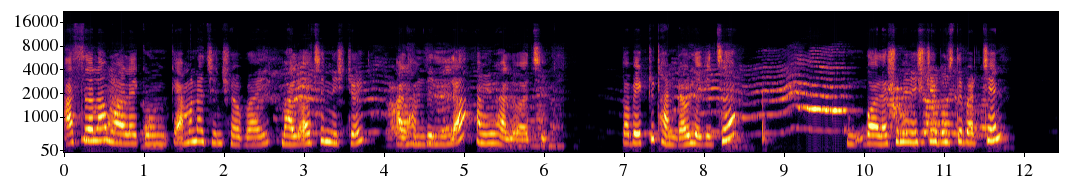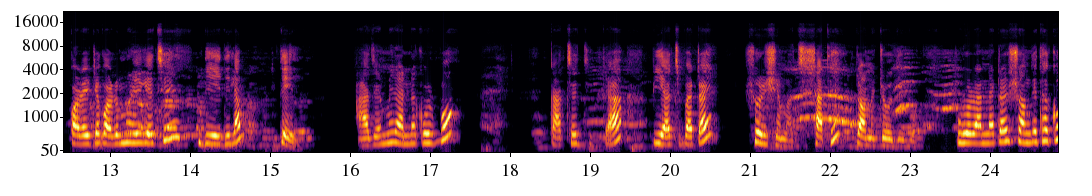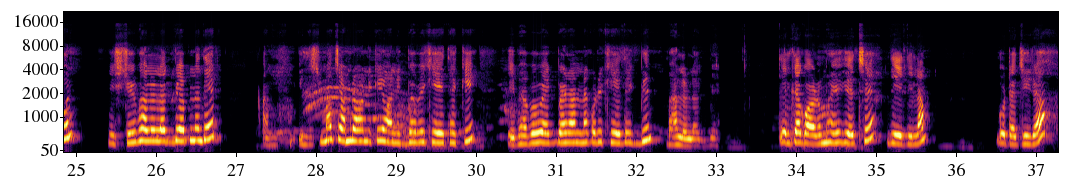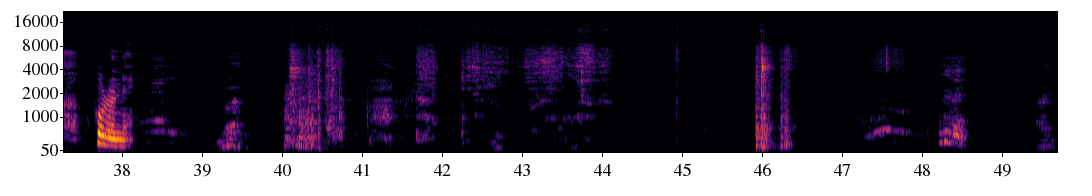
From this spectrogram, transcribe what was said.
আসসালামু আলাইকুম। কেমন আছেন সবাই? ভালো আছেন নিশ্চয় আলহামদুলিল্লাহ, আমি ভালো আছি। তবে একটু ঠান্ডাও লেগেছে। গলা শুনে নিশ্চয়ই বুঝতে পারছেন। কড়াইটা গরম হয়ে গেছে, দিয়ে দিলাম তেল। আজ আমি রান্না করব কাঁচা জিরা, পেঁয়াজ বাটায় সরিষা মাছ, সাথে টমেটোও দেব। পুরো রান্নাটার সঙ্গে থাকুন। নিশ্চয়ই ভালো লাগবে আপনাদের। ইলিশ মাছ আমরা অনেকেই অনেকভাবে খেয়ে থাকি। এভাবেও একবার রান্না করে খেয়ে দেখবেন, ভালো লাগবে। তেলটা গরম হয়ে গেছে, দিয়ে দিলাম গোটা জিরা ফোড়নে।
